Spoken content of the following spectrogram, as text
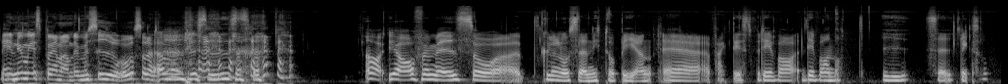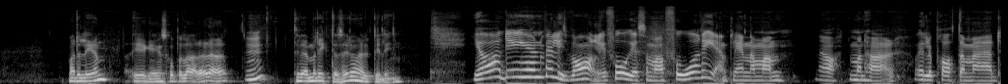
ännu mer spännande med syror och sådär. Ja, men precis. ja, för mig så skulle jag nog säga nytt igen eh, faktiskt. För det var, det var något i sig. Liksom. Madeleine, egenskap och lärare där. Mm. Till vem riktar sig den här utbildningen? Ja, det är ju en väldigt vanlig fråga som man får egentligen när man, ja, när man hör eller pratar med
